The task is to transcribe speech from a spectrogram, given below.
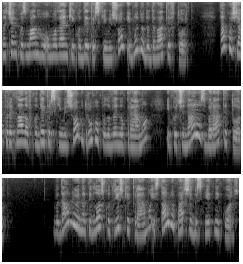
начинку з манго у маленький кондитерський мішок і буду додавати в торт. Також я переклала в кондитерський мішок другу половину крему і починаю збирати торт. Видавлюю на підложку трішки крему і ставлю перший бісквітний корж.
